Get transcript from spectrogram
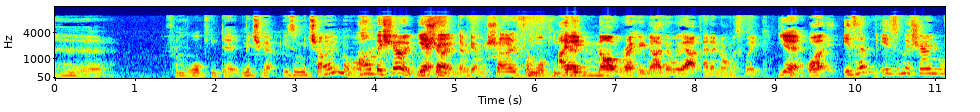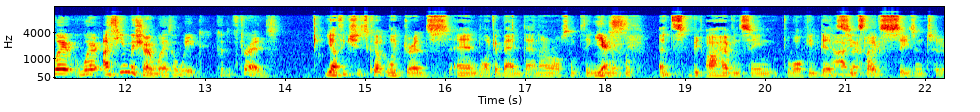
uh, from Walking Dead. Michonne, is it Michonne or oh, Michonne. Yes. Michonne? There we go. Michonne from Walking Dead. I Dead. did not recognize her without an enormous wig. Yeah, Well, is her, is Michonne wear wear? I assume Michonne wears a wig because it's dreads. yeah. I think she's got like dreads and like a bandana or something. in Yes. it. It's. be- I haven't seen The Walking Dead Yeah, I since don't- like I- season two.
